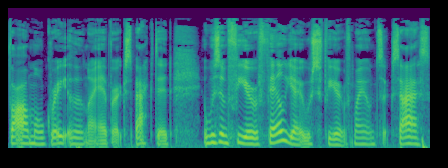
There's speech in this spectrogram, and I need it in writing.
far more greater than I ever expected. It wasn't fear of failure, it was fear of my own success.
